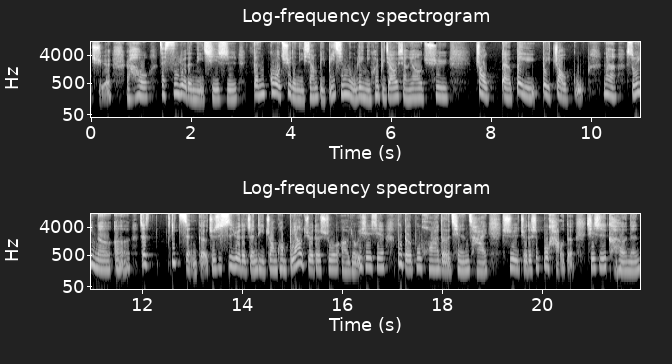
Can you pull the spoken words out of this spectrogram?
觉，然后在四月的你，其实跟过去的你相比，比起努力，你会比较想要去照呃被被照顾。那所以呢，呃，这。一整个就是四月的整体状况，不要觉得说啊，有一些些不得不花的钱财是觉得是不好的。其实可能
